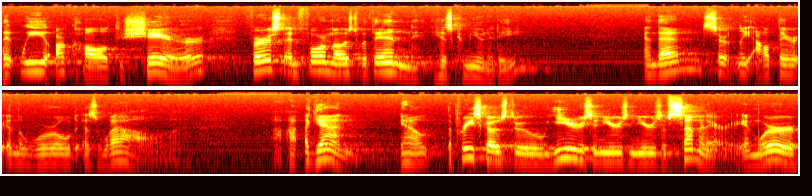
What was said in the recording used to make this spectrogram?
that we are called to share, first and foremost within His community, and then certainly out there in the world as well. Uh, again, you know, the priest goes through years and years and years of seminary, and we're,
